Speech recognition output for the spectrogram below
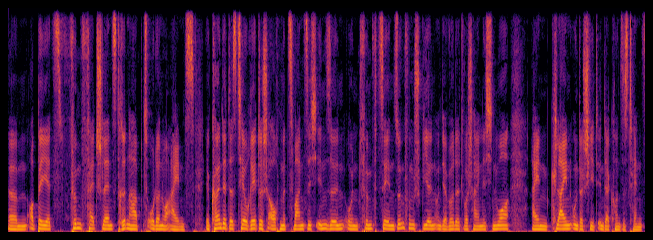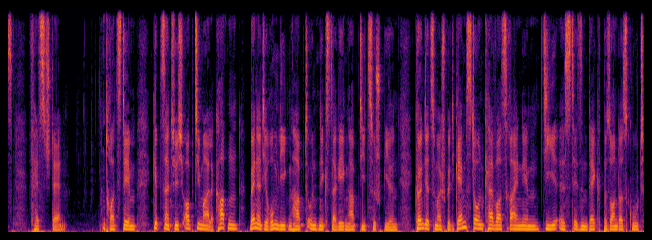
ähm, ob ihr jetzt fünf Fetchlands drin habt oder nur eins. Ihr könntet das theoretisch auch mit 20 Inseln und 15 Sümpfen spielen und ihr würdet wahrscheinlich nur einen kleinen Unterschied in der Konsistenz feststellen. Trotzdem gibt's natürlich optimale Karten. Wenn ihr die rumliegen habt und nichts dagegen habt, die zu spielen, könnt ihr zum Beispiel die Gemstone Covers reinnehmen. Die ist in diesem Deck besonders gut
